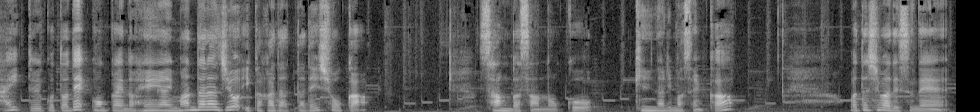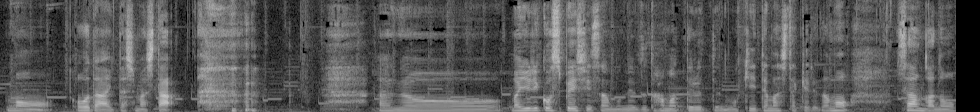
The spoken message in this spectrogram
はい。ということで、今回の偏愛マンダラジオいかがだったでしょうか？サンガさんのお香、気になりませんか？私はですね、もうオーダーいたしました。あのー、まあ、ゆりこスペーシーさんもねずっとハマってるっていうのも聞いてましたけれどもサンガのお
